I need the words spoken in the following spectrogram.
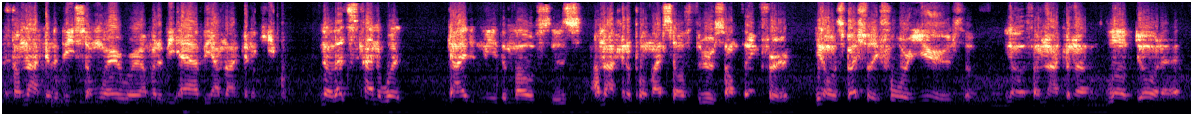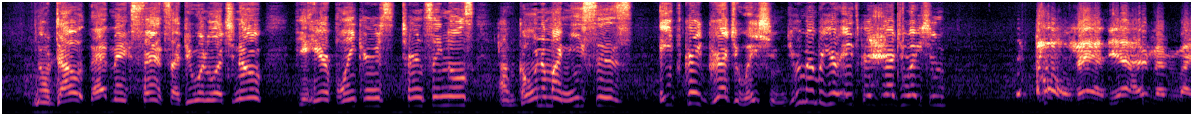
if I'm not going to be somewhere where I'm going to be happy, I'm not going to keep. You know, that's kind of what guided me the most is I'm not going to put myself through something for, you know, especially four years of, you know, if I'm not going to love doing it. No doubt, that makes sense. I do want to let you know, if you hear blinkers, turn signals, I'm going to my niece's eighth grade graduation. Do you remember your eighth grade graduation? Oh man, yeah, I remember my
